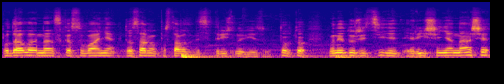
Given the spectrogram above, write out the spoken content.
подала на скасування, то саме поставили 10-річну візу. Тобто вони дуже цінять рішення наше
